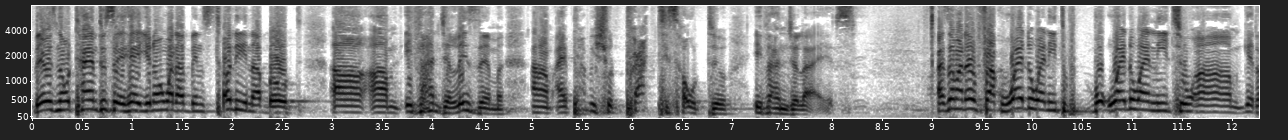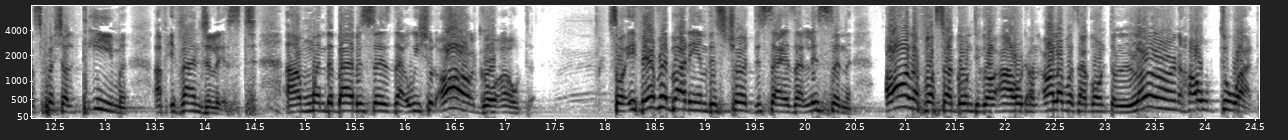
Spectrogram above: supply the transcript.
There is no time to say, hey, you know what? I've been studying about uh, um, evangelism. Um, I probably should practice how to evangelize. As a matter of fact, why do I need to? Why do I need to um, get a special team of evangelists um, when the Bible says that we should all go out so if everybody in this church decides that, listen, all of us are going to go out and all of us are going to learn how to what?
